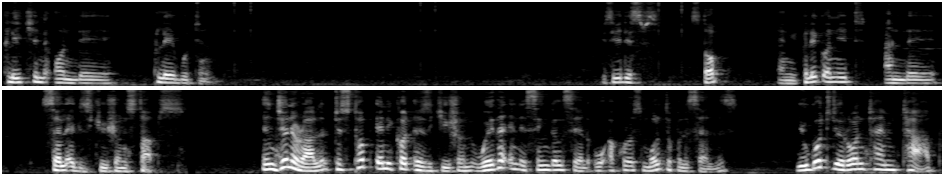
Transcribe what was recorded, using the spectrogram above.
clicking on the play button. You see this stop and you click on it and the cell execution stops. In general, to stop any code execution, whether in a single cell or across multiple cells, you go to the runtime tab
